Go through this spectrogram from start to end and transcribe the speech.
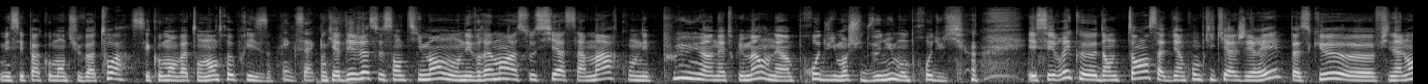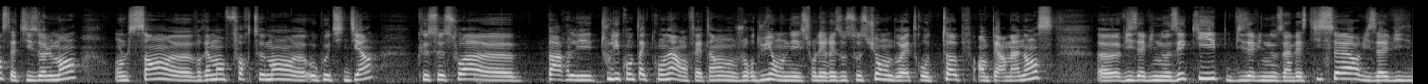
mais c'est pas comment tu vas toi, c'est comment va ton entreprise. Exact. Donc il y a déjà ce sentiment où on est vraiment associé à sa marque, on n'est plus un être humain, on est un produit. Moi, je suis devenu mon produit. Et c'est vrai que dans le temps, ça devient compliqué à gérer parce que euh, finalement, cet isolement, on le sent euh, vraiment fortement au quotidien, que ce soit par les, tous les contacts qu'on a en fait. Hein. Aujourd'hui, on est sur les réseaux sociaux, on doit être au top en permanence euh, vis-à-vis de nos équipes, vis-à-vis de nos investisseurs, vis-à-vis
